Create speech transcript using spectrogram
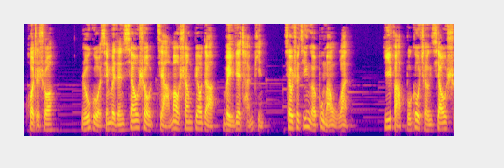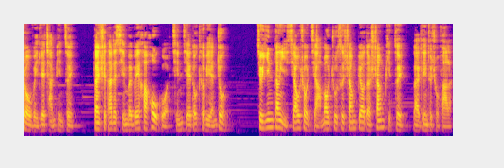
或者说。如果行为人销售假冒商标的伪劣产品，销售金额不满五万，依法不构成销售伪劣产品罪，但是他的行为危害后果情节都特别严重，就应当以销售假冒注册商标的商品罪来定罪处罚了。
